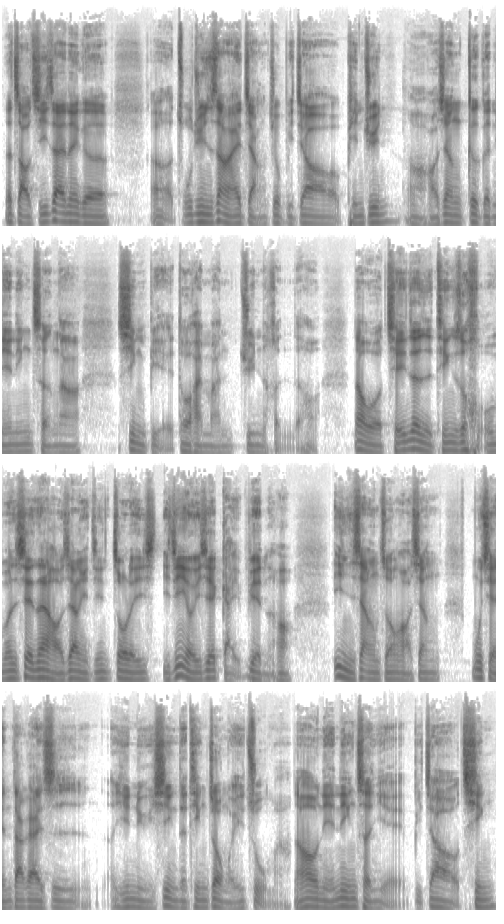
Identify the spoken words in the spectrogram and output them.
那早期在那个。呃，族群上来讲就比较平均啊，好像各个年龄层啊、性别都还蛮均衡的哈。那我前一阵子听说，我们现在好像已经做了一，已经有一些改变了哈。印象中好像目前大概是以女性的听众为主嘛，然后年龄层也比较轻。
